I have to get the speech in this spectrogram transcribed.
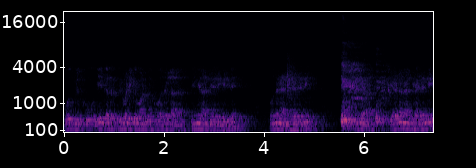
ಓದಬೇಕು? ಏಕೆ ಅದರ ತಿಳುವಳಿಕೆ ಮಾಡಬೇಕು? ಅದೆಲ್ಲ ಹಿಂದಿನ ಅಧ್ಯಾಯ ಹೇಳಿದೆ. ಒಂದನೇ ಅಧ್ಯಾಯದಲ್ಲಿ ಈಗ ಎರಡನೇ ಅಧ್ಯಾಯದಲ್ಲಿ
